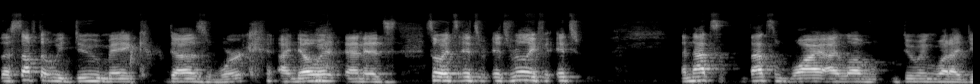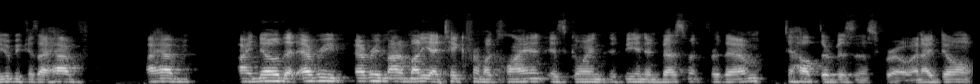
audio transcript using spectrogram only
the stuff that we do make does work. I know it, and it's so it's it's it's really it's and that's that's why I love doing what I do because I have I have I know that every every amount of money I take from a client is going to be an investment for them to help their business grow and I don't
